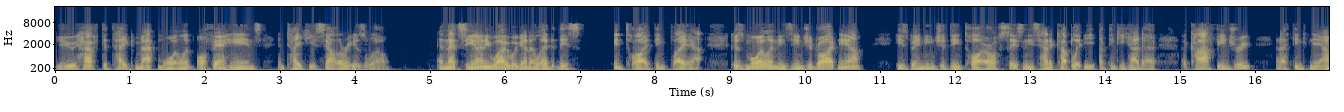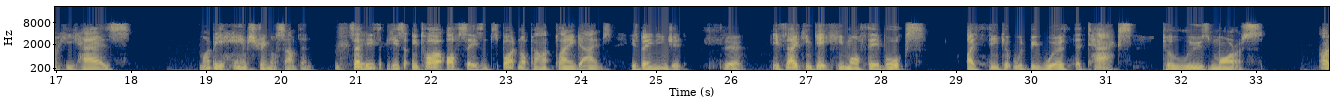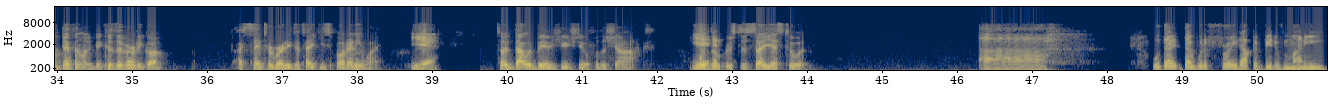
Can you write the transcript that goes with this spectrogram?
you have to take Matt Moylan off our hands and take his salary as well, and that's the only way we're going to let this entire thing play out because Moylan is injured right now. He's been injured the entire off season. He's had a couple of, I think he had a, a calf injury, and I think now he has might be a hamstring or something. So he's his entire off season, despite not playing games, he's been injured. yeah, If they can get him off their books, I think it would be worth the tax to lose Morris. oh definitely because they've already got a centre ready to take his spot anyway. Yeah, So that would be a huge deal for the Sharks. yeah. would the and- Roosters say yes to it? Uh, well, they they would have freed up a bit of money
